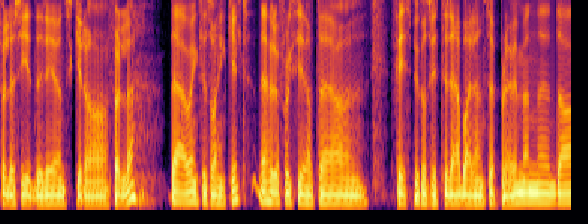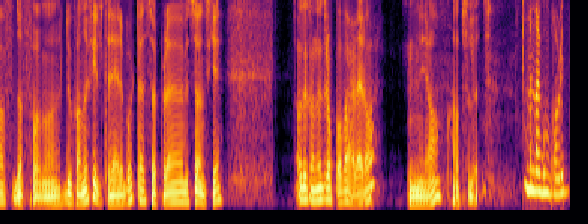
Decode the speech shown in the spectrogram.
følge, sider de ønsker å følge. Det er jo egentlig så enkelt. Jeg hører folk si at uh, Facebook og Twitter det er bare en søppelhaug, men uh, da, da får man, du kan jo filtrere bort det søppelet hvis du ønsker. Og du kan jo droppe å være der òg? Mm, ja, absolutt. Men da, går du,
